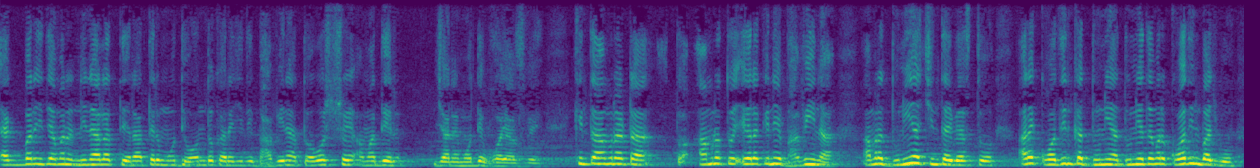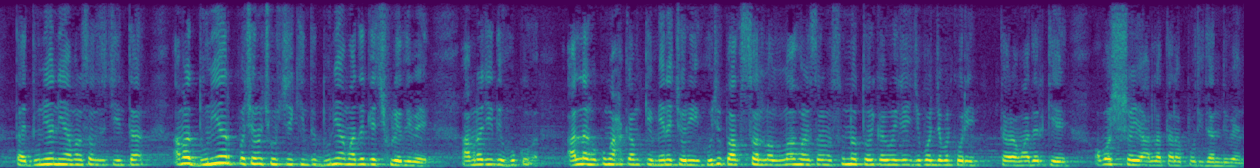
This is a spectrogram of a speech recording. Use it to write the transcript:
একবার যদি আমরা নিরালাতে রাতের মধ্যে অন্ধকারে যদি ভাবি না, তো অবশ্যই আমাদের জানের মধ্যে ভয় আসবে। কিন্তু আমরাটা তো আমরা তো এগুলাকে নিয়ে ভাবি না। আমরা দুনিয়ার চিন্তায় ব্যস্ত। আরে কদিনকার দুনিয়া? দুনিয়াতে আমরা কদিন বাঁচবো? তাই দুনিয়া নিয়ে আমরা সবচেয়ে চিন্তা। আমরা দুনিয়ার পেছনে ছুটছি, কিন্তু দুনিয়া আমাদেরকে ছুড়ে দেবে। আমরা যদি হুকুম, আল্লাহর হুকুম, হাকামকে মেনে চলি। হুজু পাক শূন্য তরিকা অনুযায়ী জীবনযাপন করি, তাহলে আমাদেরকে অবশ্যই আল্লাহ তালা প্রতিদান দেবেন।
